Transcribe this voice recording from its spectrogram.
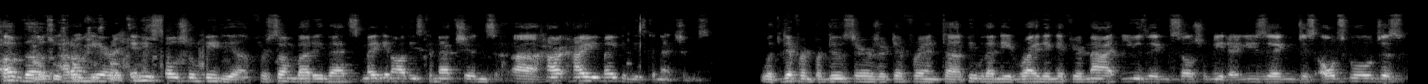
of those, I don't hear any social media for somebody that's making all these connections. Uh, how, how are you making these connections with different producers or different uh, people that need writing? If you're not using social media, using just old school, just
